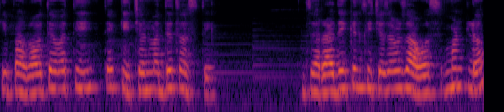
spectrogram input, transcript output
की बघावं तेव्हा ती त्या किचनमध्येच असते. जरा देखील तिच्याजवळ जावंच म्हटलं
